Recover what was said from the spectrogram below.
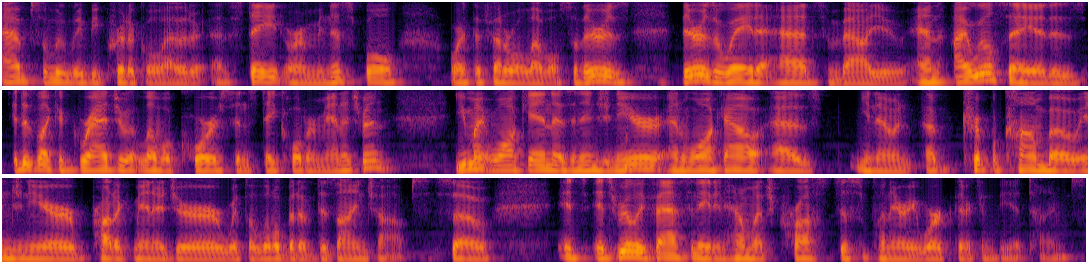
absolutely be critical at a state or a municipal or at the federal level. So there is there is a way to add some value. And I will say it is it is like a graduate level course in stakeholder management. You might walk in as an engineer and walk out as you know, a triple combo engineer, product manager with a little bit of design chops. So it's it's really fascinating how much cross disciplinary work there can be at times.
